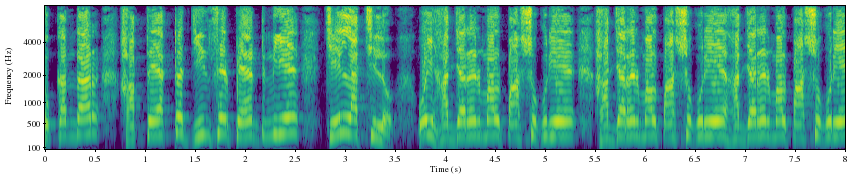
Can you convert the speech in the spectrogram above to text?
দোকানদার হাতে একটা জিন্সের প্যান্ট নিয়ে চেল লাগছিল ওই হাজারের মাল পাঁচশো করিয়ে হাজারের মাল পাঁচশো করিয়ে হাজারের মাল পাঁচশো করিয়ে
